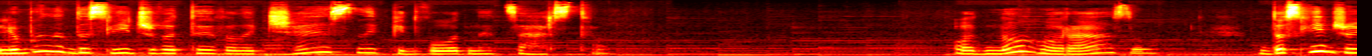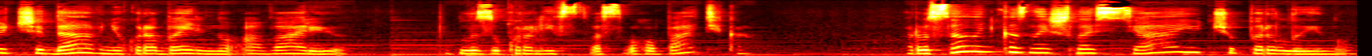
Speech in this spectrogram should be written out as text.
любила досліджувати величезне підводне царство. Одного разу, досліджуючи давню корабельну аварію поблизу королівства свого батька, русаленька знайшла сяючу перлину,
